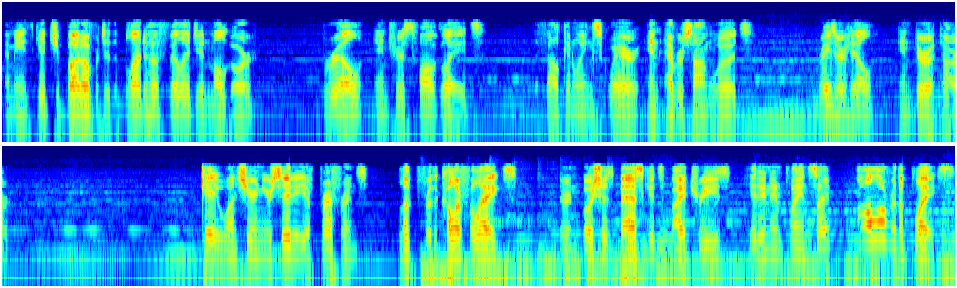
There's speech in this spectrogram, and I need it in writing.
that means get your butt over to the Bloodhoof Village in Mulgore, Brill in Tirisfal Glades, the Falconwing Square in Eversong Woods, Razor Hill in Durotar. Okay, once you're in your city of preference, look for the colorful eggs. They're in bushes, baskets, by trees, hidden in plain sight, all over the place.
